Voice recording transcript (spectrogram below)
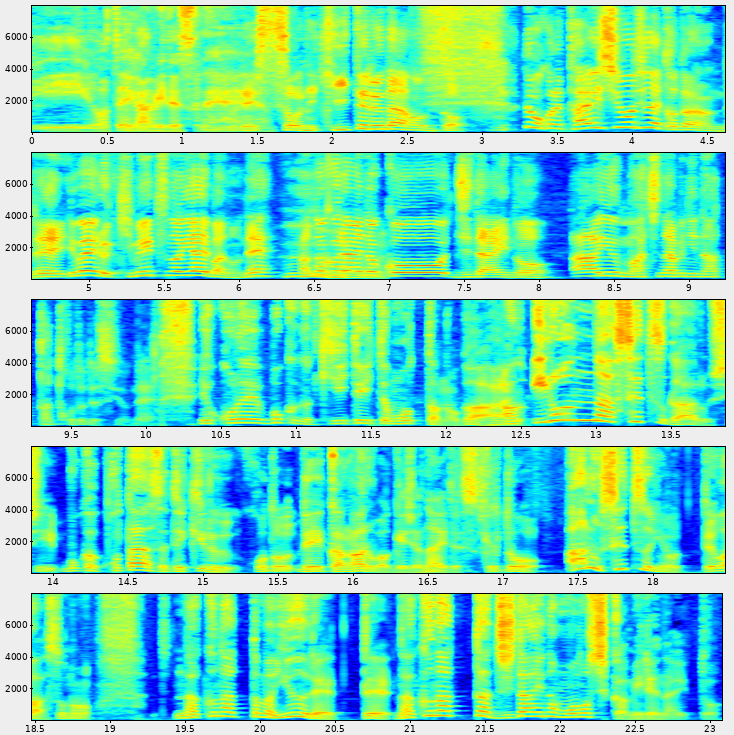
いいお手紙ですね。嬉しそうに聞いてるな本当。でもこれ大正時代ってことなんでいわゆる「鬼滅の刃」のねあのぐらいのこう時代のああいう街並みになったってことですよね。いやこれ僕が聞いていて思ったのが、はい。い、あのいろんな説があるし僕は答え合わせできるほど霊感があるわけじゃないですけどある説によってはその亡くなった、まあ、幽霊って亡くなった時代のものしか見れないと、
